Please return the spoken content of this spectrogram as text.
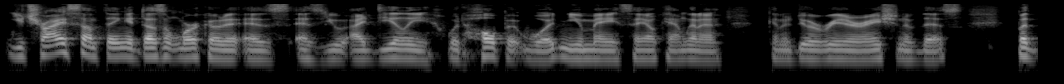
you try something, it doesn't work out as as you ideally would hope it would, and you may say, okay, I'm gonna gonna do a reiteration of this, but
